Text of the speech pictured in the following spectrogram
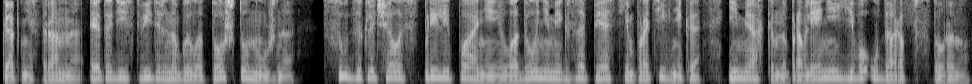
Как ни странно, это действительно было то, что нужно. Суть заключалась в прилипании ладонями к запястьям противника и мягком направлении его ударов в сторону.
